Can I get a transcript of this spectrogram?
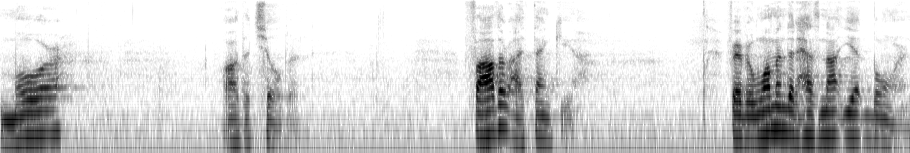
More are the children. Father, I thank you for every woman that has not yet born,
